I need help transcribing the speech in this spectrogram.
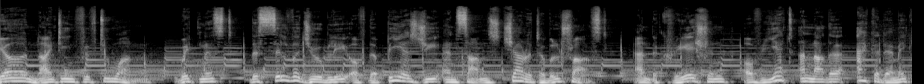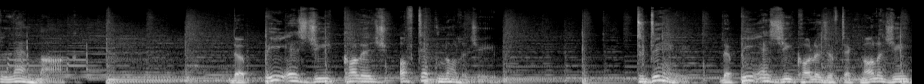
Year 1951 witnessed the silver jubilee of the PSG and Sons Charitable Trust and the creation of yet another academic landmark, the PSG College of Technology. Today, the PSG College of Technology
